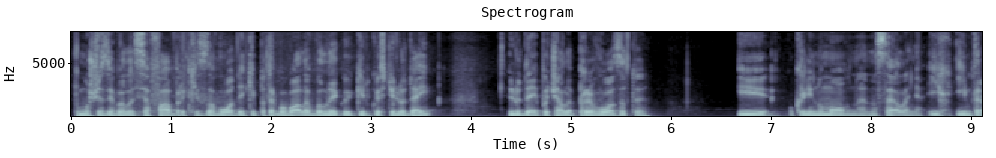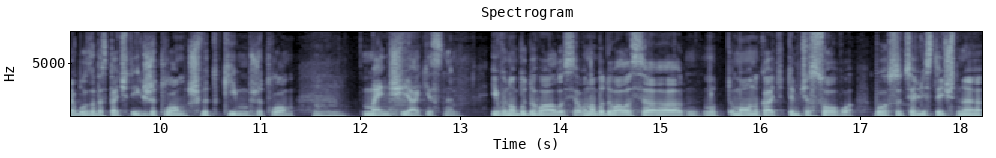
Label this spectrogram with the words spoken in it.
тому що з'явилися фабрики, заводи, які потребували великої кількості людей. Людей почали привозити і україномовне населення. Їх їм треба було забезпечити їх житлом, швидким житлом, угу. менш якісним. І воно будувалося. Воно будувалося, ну мовно кажучи, тимчасово, бо соціалістичне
